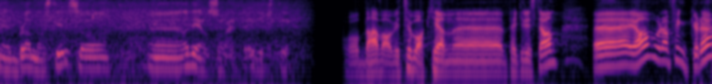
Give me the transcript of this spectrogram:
mer blanda stil, så eh, hadde det også vært riktig. Og der var vi tilbake igjen, Per Kristian. ja, hvordan funker det?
